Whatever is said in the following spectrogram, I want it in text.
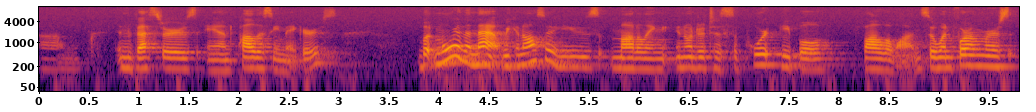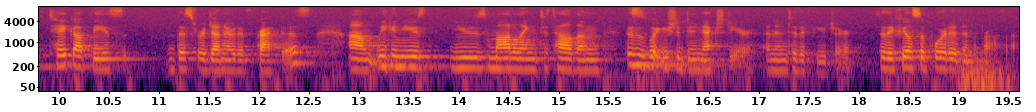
um, investors, and policymakers. But more than that, we can also use modeling in order to support people follow on. So when farmers take up these, this regenerative practice, um, we can use, use modeling to tell them this is what you should do next year and into the future. So they feel supported in the process.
